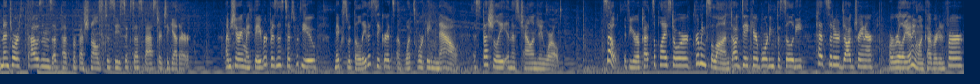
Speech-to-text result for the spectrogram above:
mentor thousands of pet professionals to see success faster together. I'm sharing my favorite business tips with you, mixed with the latest secrets of what's working now, especially in this challenging world. So, if you're a pet supply store, grooming salon, dog daycare boarding facility, pet sitter, dog trainer, or really anyone covered in fur,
